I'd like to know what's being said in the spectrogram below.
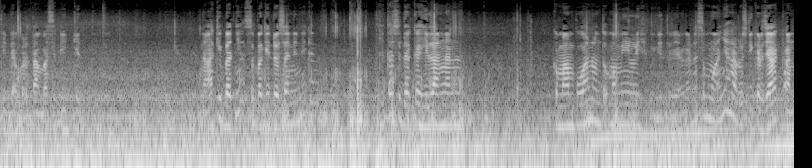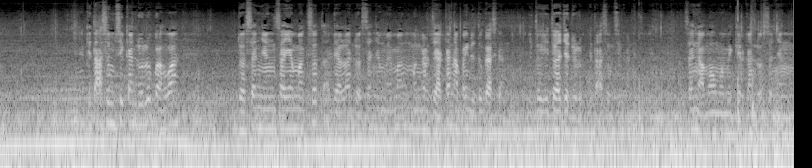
tidak bertambah sedikit gitu. nah akibatnya sebagai dosen ini kan kita sudah kehilangan kemampuan untuk memilih begitu ya. Karena semuanya harus dikerjakan. Kita asumsikan dulu bahwa dosen yang saya maksud adalah dosen yang memang mengerjakan apa yang ditugaskan itu itu aja dulu kita asumsikan itu. Saya nggak mau memikirkan dosen yang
